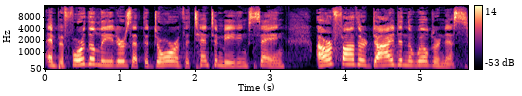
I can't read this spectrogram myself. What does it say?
and before the leaders at the door of the tent of meeting, saying, Our father died in the wilderness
